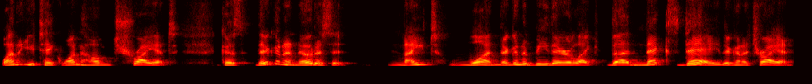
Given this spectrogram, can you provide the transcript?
Why don't you take one home, try it, because they're going to notice it night one. They're going to be there like the next day. They're going to try it.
